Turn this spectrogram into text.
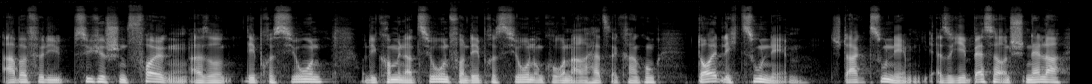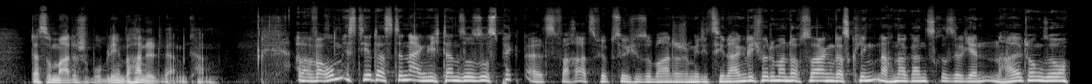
Aber für die psychischen Folgen, also Depression und die Kombination von Depression und koronarer Herzerkrankung, deutlich zunehmen, stark zunehmen. Also je besser und schneller das somatische Problem behandelt werden kann. Aber warum ist dir das denn eigentlich dann so suspekt als Facharzt für psychosomatische Medizin? Eigentlich würde man doch sagen, das klingt nach einer ganz resilienten Haltung so.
